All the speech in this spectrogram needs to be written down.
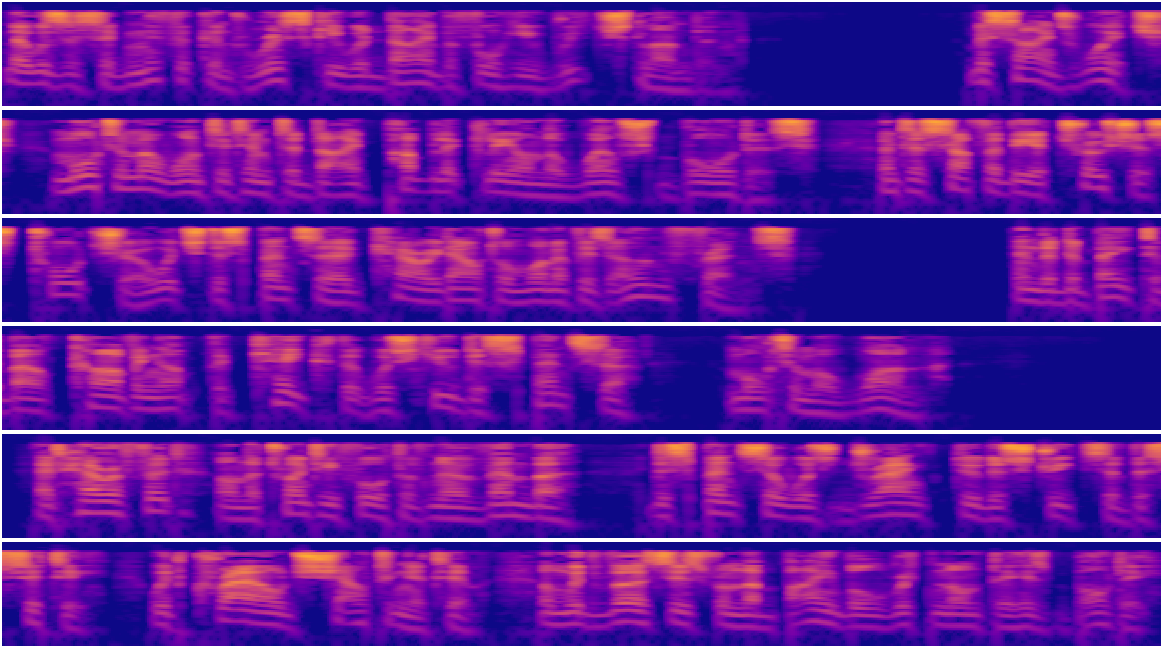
There was a significant risk he would die before he reached London. Besides which, Mortimer wanted him to die publicly on the Welsh borders, and to suffer the atrocious torture which Despenser had carried out on one of his own friends. In the debate about carving up the cake that was Hugh Despenser, Mortimer won. At Hereford, on the 24th of November, Despenser was dragged through the streets of the city, with crowds shouting at him, and with verses from the Bible written onto his body.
